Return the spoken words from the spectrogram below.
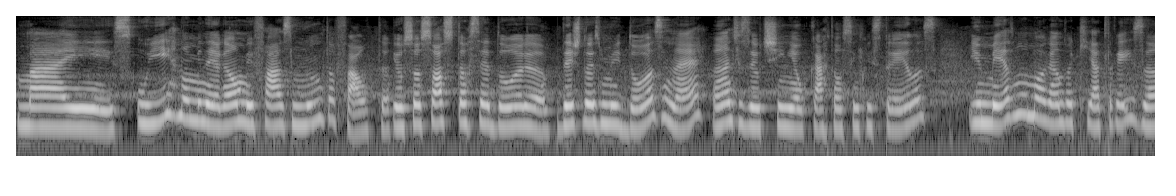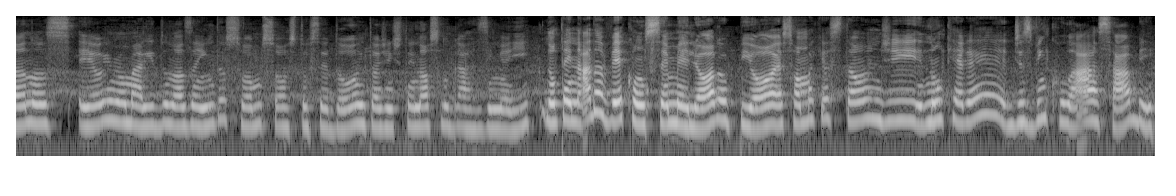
mas o ir no Mineirão me faz muita falta. Eu sou sócio torcedora desde 2012, né? Antes eu tinha o cartão 5 estrelas e mesmo morando aqui há três anos, eu e meu marido, nós ainda somos sócio torcedor, então a gente tem nosso lugarzinho aí. Não tem nada a ver com ser melhor ou pior, é só uma questão de não querer desvincular, sabe?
